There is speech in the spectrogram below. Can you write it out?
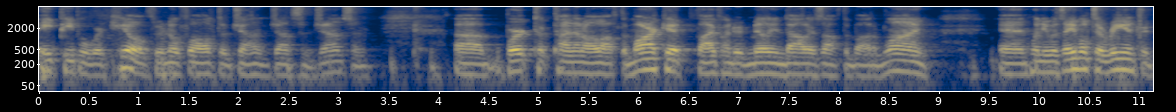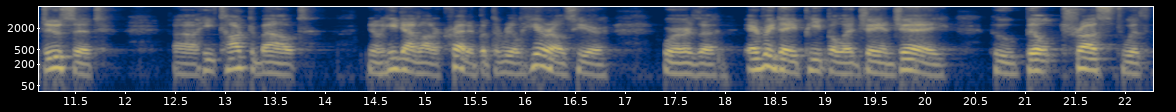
eight people were killed through no fault of John Johnson Johnson. Uh, Burke took Tylenol off the market, $500 million off the bottom line. And when he was able to reintroduce it, uh, he talked about, you know, he got a lot of credit, but the real heroes here were the everyday people at J&J who built trust with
